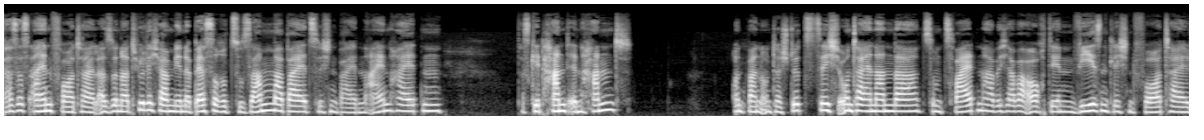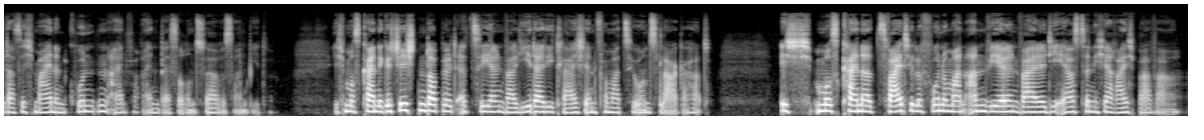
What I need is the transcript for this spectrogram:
das ist ein Vorteil. Also natürlich haben wir eine bessere Zusammenarbeit zwischen beiden Einheiten. Das geht Hand in Hand und man unterstützt sich untereinander. Zum Zweiten habe ich aber auch den wesentlichen Vorteil, dass ich meinen Kunden einfach einen besseren Service anbiete. Ich muss keine Geschichten doppelt erzählen, weil jeder die gleiche Informationslage hat. Ich muss keine zwei Telefonnummern anwählen, weil die erste nicht erreichbar war.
